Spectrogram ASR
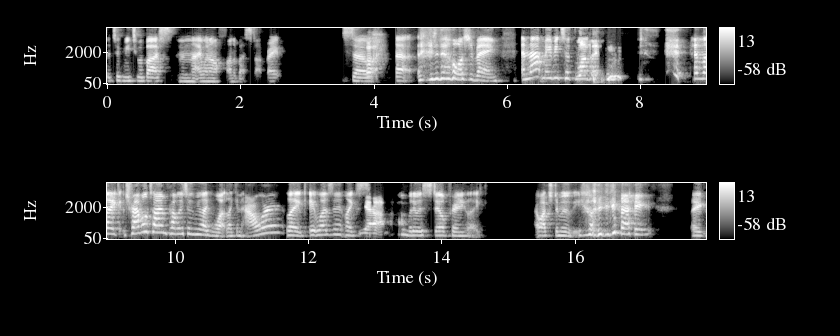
that took me to a bus and then I went off on a bus stop, right? So uh, the whole shebang, and that maybe took me. Love it. and like travel time probably took me like what, like an hour? Like it wasn't like yeah, long, but it was still pretty like I watched a movie. like I like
